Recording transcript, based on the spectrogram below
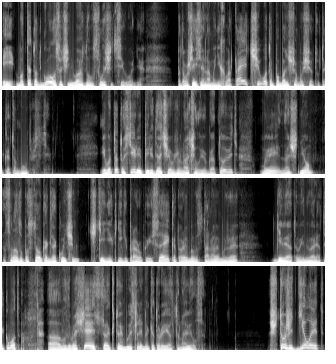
И вот этот голос очень важно услышать сегодня. Потому что если нам и не хватает чего-то, по большому счету, так это мудрости. И вот эту серию передач, я уже начал ее готовить, мы начнем сразу после того, как закончим чтение книги пророка Исаии, которое мы восстановим уже 9 января. Так вот, а, возвращаясь к той мысли, на которой я остановился. Что же делает,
